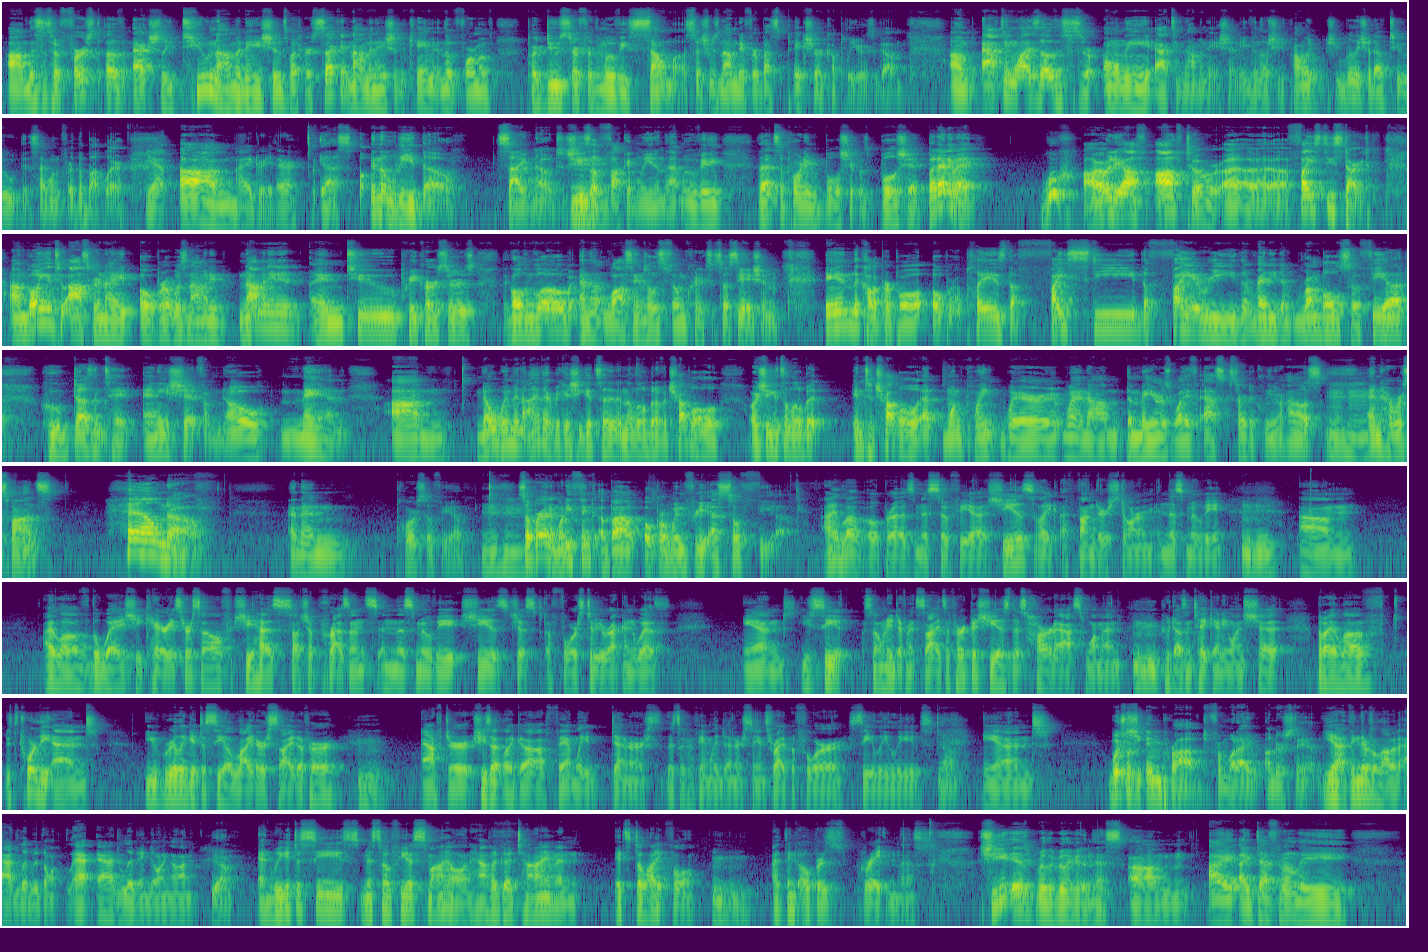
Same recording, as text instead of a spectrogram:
Um, this is her first of actually two nominations, but her second nomination came in the form of producer for the movie Selma. So she was nominated for Best Picture a couple of years ago. Um, acting wise, though, this is her only acting nomination, even though she probably she really should have two. The second one for The Butler. Yeah, Um, I agree there. Yes. In the lead, though, side note, she's a Mm. fucking lead in that movie. That supporting bullshit was bullshit. But anyway, woo, already off off to a, a, a feisty start. Um, going into Oscar night, Oprah was nominated nominated in two precursors, the Golden Globe and the Los Angeles Film Critics Association. In The Color Purple, Oprah plays the feisty, the fiery, the ready to rumble Sophia, who doesn't take any shit from no man. Um, no women either, because she gets in a little bit of a trouble, or she gets a little bit into trouble at one point where when um, the mayor's wife asks her to clean her house, Mhm. and her response, "Hell no," and then poor Sophia. Mhm. So Brandon, what do you think about Oprah Winfrey as Sophia? I love Oprah as Miss Sophia. She is like a thunderstorm in this movie. Mhm. Um, I love the way she carries herself. She has such a presence in this movie. She is just a force to be reckoned with. And you see so many different sides of her because she is this hard ass woman Mhm. who doesn't take anyone's shit. But I love it's toward the end, you really get to see a lighter side of her Mhm. after she's at like a family dinner. It's like a family dinner scene. It's right before Celie leaves. Yeah. And Which was improv, from what I understand. yeah, I think there's a lot of ad libbing going, ad libbing going on. Yeah. And we get to see Miss Sophia smile and have a good time, and it's delightful. Mhm. I think Oprah's great in this. She is really, really good in this. Um, I, I definitely,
